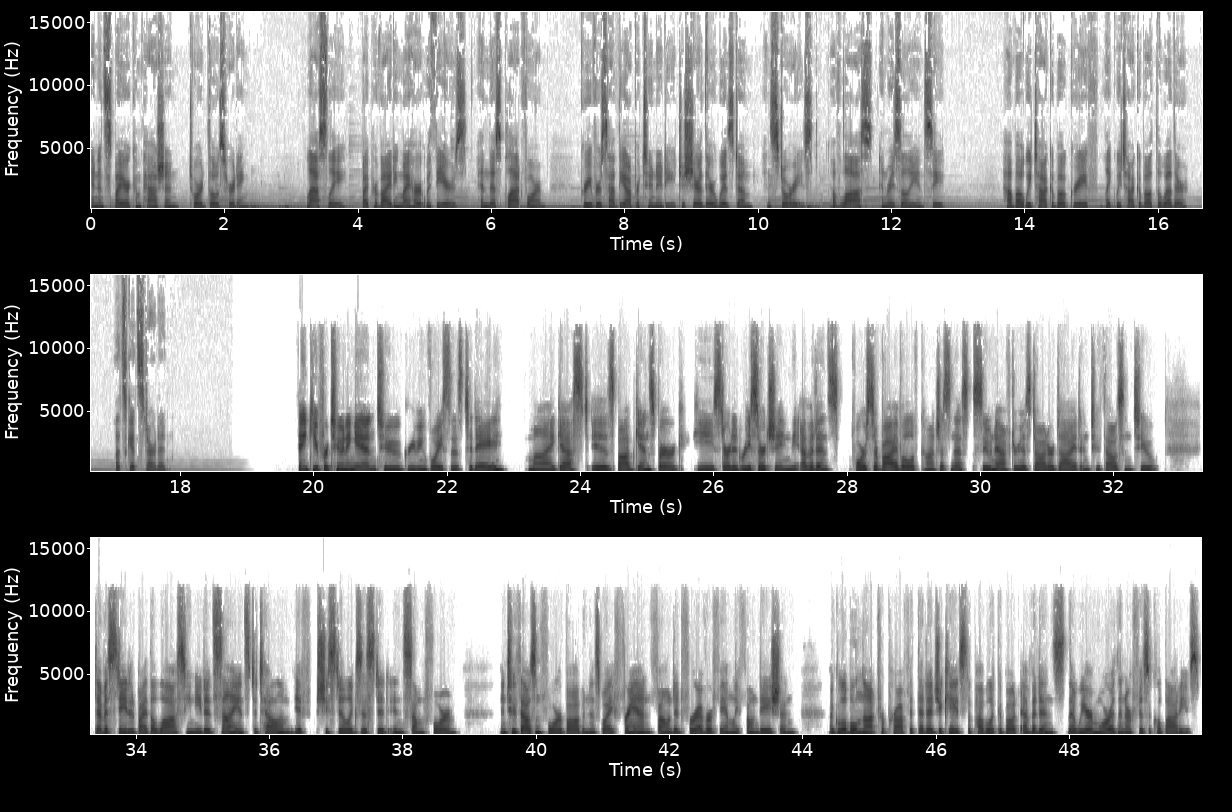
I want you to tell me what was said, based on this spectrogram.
and inspire compassion toward those hurting. Lastly, by providing my heart with ears and this platform, grievers have the opportunity to share their wisdom and stories of loss and resiliency. How about we talk about grief like we talk about the weather? Let's get started. Thank you for tuning in to Grieving Voices today. My guest is Bob Ginsberg. He started researching the evidence for survival of consciousness soon after his daughter died in 2002. Devastated by the loss, he needed science to tell him if she still existed in some form. In 2004, Bob and his wife Fran founded Forever Family Foundation, a global not for profit that educates the public about evidence that we are more than our physical bodies.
